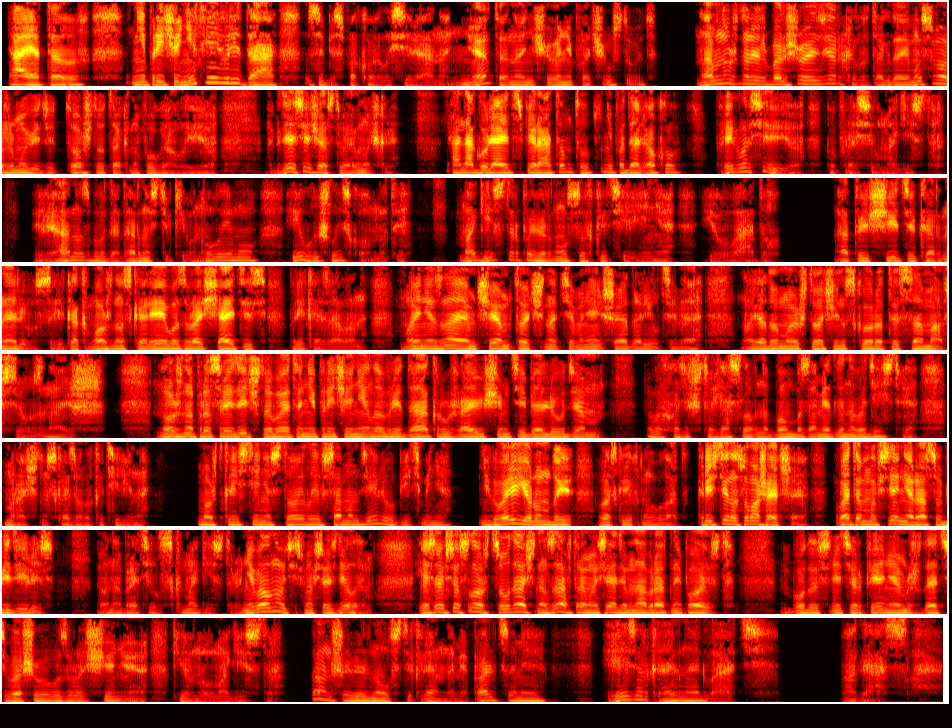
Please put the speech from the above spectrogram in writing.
«А это не причинит ей вреда?» — забеспокоилась Ириана. «Нет, она ничего не почувствует. Нам нужно лишь большое зеркало, тогда и мы сможем увидеть то, что так напугало ее. Где сейчас твоя внучка?» «Она гуляет с пиратом тут, неподалеку». «Пригласи ее», — попросил магистр. Ильяна с благодарностью кивнула ему и вышла из комнаты. Магистр повернулся к Катерине и Владу. «Отыщите Корнелиуса и как можно скорее возвращайтесь», — приказал он. «Мы не знаем, чем точно темнейший одарил тебя, но я думаю, что очень скоро ты сама все узнаешь». Нужно проследить, чтобы это не причинило вреда окружающим тебя людям. Выходит, что я словно бомба замедленного действия, мрачно сказала Катерина. Может, Кристине стоило и в самом деле убить меня? «Не говори ерунды!» — воскликнул Влад. «Кристина сумасшедшая! В этом мы все не раз убедились!» Он обратился к магистру. «Не волнуйтесь, мы все сделаем. Если все сложится удачно, завтра мы сядем на обратный поезд. Буду с нетерпением ждать вашего возвращения», — кивнул магистр. Он шевельнул стеклянными пальцами, и зеркальная гладь погасла.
